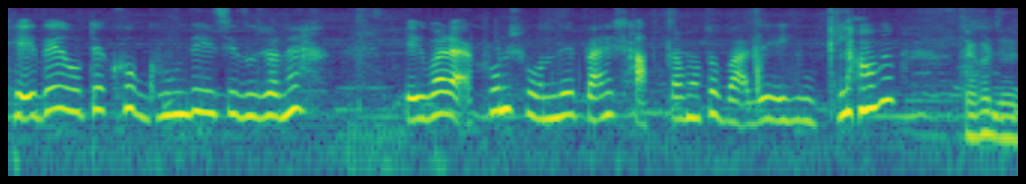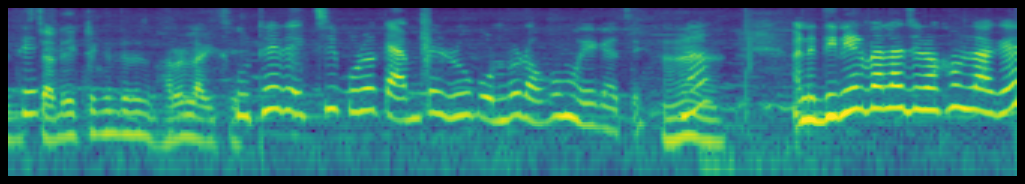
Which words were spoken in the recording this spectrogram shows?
খেয়ে দিয়ে উঠে খুব ঘুম দিয়েছি দুজনে। এবার এখন সন্ধে প্রায় সাতটা মতো বাজে এই উঠলাম। দেখো চারিদিকটা কিন্তু বেশ ভালো লাগছে। উঠে দেখছি পুরো ক্যাম্পের রূপ অন্য রকম হয়ে গেছে না? মানে দিনের বেলা যেরকম লাগে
